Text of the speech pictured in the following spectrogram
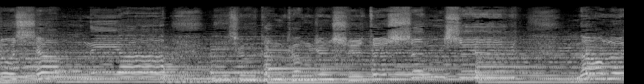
说想你啊，你就当刚认识的绅士，闹了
